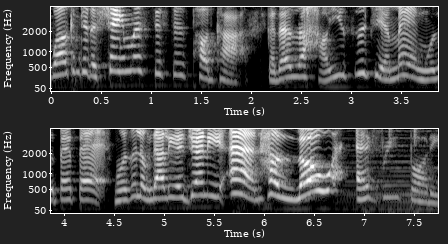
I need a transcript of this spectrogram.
Welcome to the Shameless Sisters podcast。搿搭是好意思姐妹，我是贝贝。我是龙大丽的 Jenny，and hello everybody。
